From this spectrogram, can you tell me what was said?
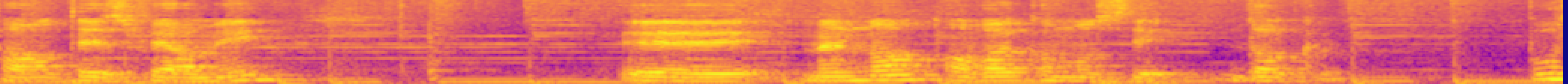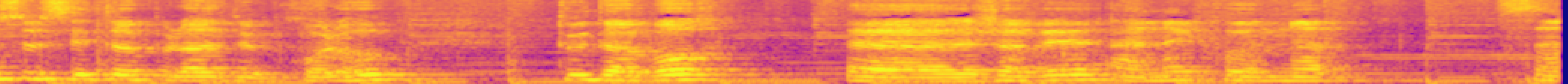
parenthèse fermée. Et maintenant, on va commencer. Donc, pour ce setup-là de Prolo, tout d'abord, j'avais un iPhone 5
